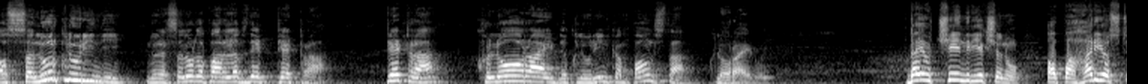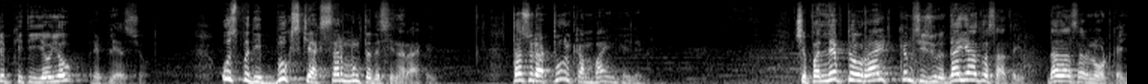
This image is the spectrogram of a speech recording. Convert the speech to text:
او سلور کلورین دی نو د سلور لپاره لفظ دی ټیټرا ټیټرا کلوراید د کلورین کمپاوند ستا کلوراید وایي دا یو چین ریاکشن او په هر یو سټپ کې یو یو ریپلیس شو اوس په دې بوکس کې اکثر مونږ ته د سینه راکړي تاسو را ټول کمباین کوي لګي چې په لیفټ او رائټ کم سیزونه دا یاد وساتئ دا ځان سره نوٹ کړئ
